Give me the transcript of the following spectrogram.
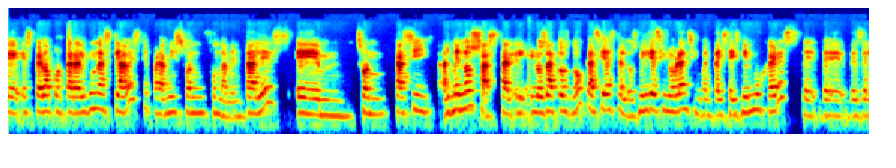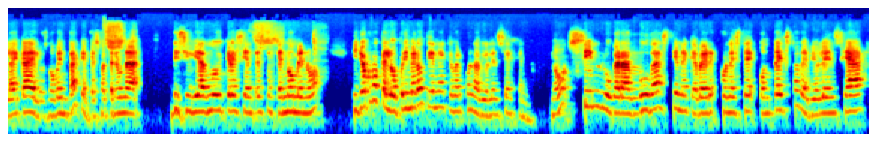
Eh, espero aportar algunas claves que para mí son fundamentales. Em, son casi, al menos hasta los datos, ¿no? Casi hasta el 2019 eran 56 mil mujeres desde la década de los 90, que empezó a tener una visibilidad muy creciente este fenómeno. Y yo creo que lo primero tiene que ver con la violencia de género, ¿no? Sin lugar a dudas, tiene que ver con este contexto de violencia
